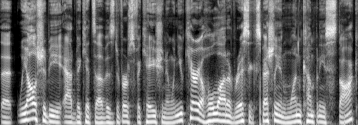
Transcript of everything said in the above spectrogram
that we all should be advocates of is diversification. And when you carry a whole lot of risk, especially in one company's stock,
